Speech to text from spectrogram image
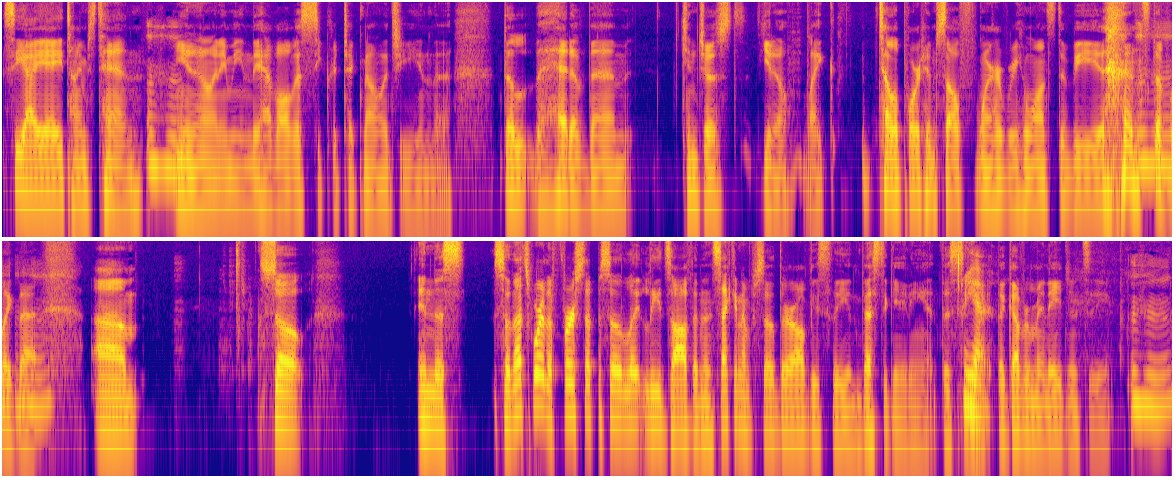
CIA times 10 Mm-hmm. you know what I mean they have all this secret technology and the the the head of them can just you know like teleport himself wherever he wants to be and stuff Mm-hmm, like that um so in this so that's where the first episode le- leads off and then second episode they're obviously investigating it the CIA, Yeah. the government agency Mm-hmm.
